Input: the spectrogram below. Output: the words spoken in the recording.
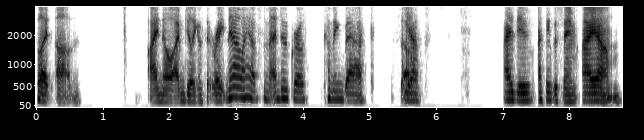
But um I know I'm dealing with it right now. I have some endo growth coming back. So Yeah. I do. I think the same. I um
